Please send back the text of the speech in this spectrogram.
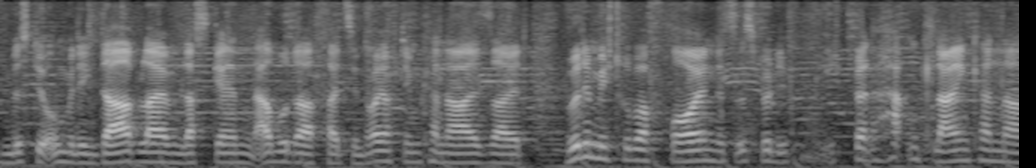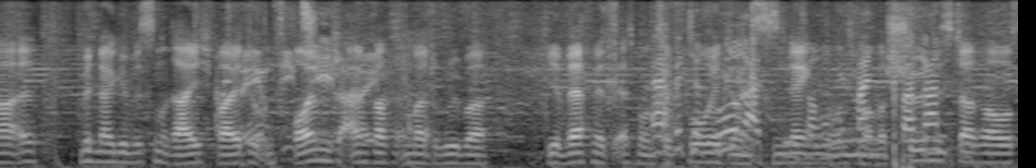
müsst ihr unbedingt da bleiben. Lasst gerne ein Abo da, falls ihr neu auf dem Kanal seid. Würde mich drüber freuen. Es ist wirklich, ich habe einen kleinen Kanal mit einer gewissen Reichweite und freue mich einfach immer drüber. Wir werfen jetzt erstmal unsere Vorräte und snacken uns mal was Schönes daraus.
